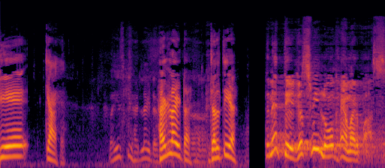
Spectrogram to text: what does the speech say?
ये क्या है? भाई इसकी हेडलाइट है। हेडलाइट है। जलती है। इतने तेजस्वी लोग हैं हमारे पास।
